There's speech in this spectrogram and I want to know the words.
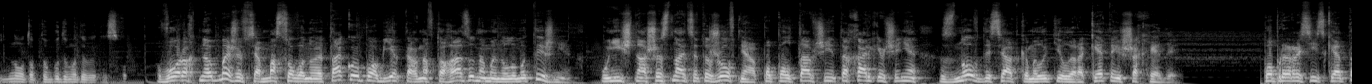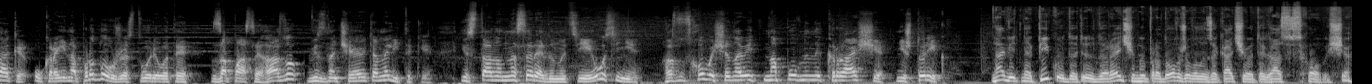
ну тобто будемо дивитися. Ворог не обмежився масованою атакою по об'єктах Нафтогазу на минулому тижні. У ніч на 16 жовтня по Полтавщині та Харківщині знов десятками летіли ракети і шахеди. Попри російські атаки, Україна продовжує створювати запаси газу, відзначають аналітики. І станом на середину цієї осені газосховища навіть наповнені краще ніж торік. Навіть на піку, до, до речі, ми продовжували закачувати газ в сховищах.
